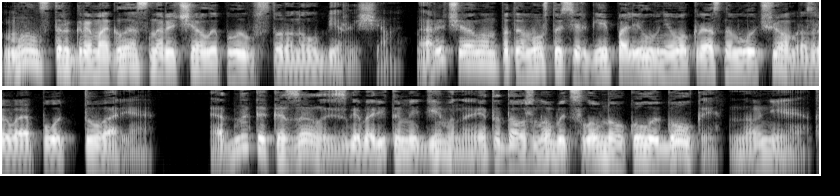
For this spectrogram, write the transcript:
Монстр громогласно рычал и плыл в сторону убежища. А рычал он потому, что Сергей полил в него красным лучом, разрывая плоть твари. Однако, казалось, с габаритами демона это должно быть словно укол иголкой, но нет.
